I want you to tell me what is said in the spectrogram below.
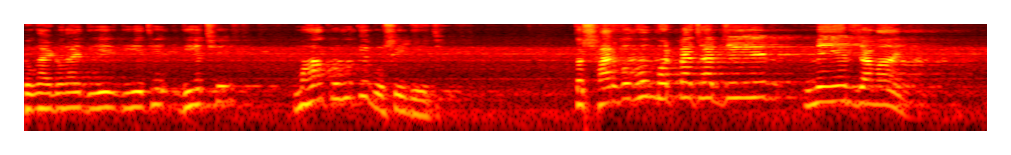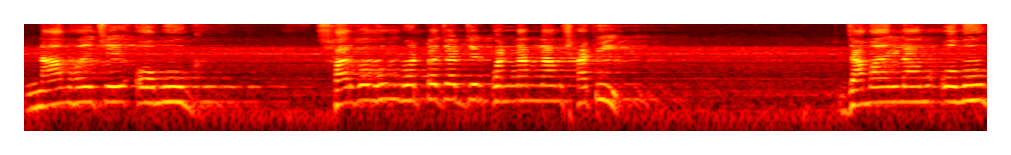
ডোঙায় ডোঙায় দিয়ে দিয়েছে দিয়েছে। মহাপ্রভুকে বসিয়ে দিয়েছে। তো সার্বভৌম ভট্টাচার্যের মেয়ের জামাই, নাম হয়েছে অমুগ সার্বভৌম ভট্টাচার্যের কন্যার নাম ষাটি জামাইয়ের নাম অমুগ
